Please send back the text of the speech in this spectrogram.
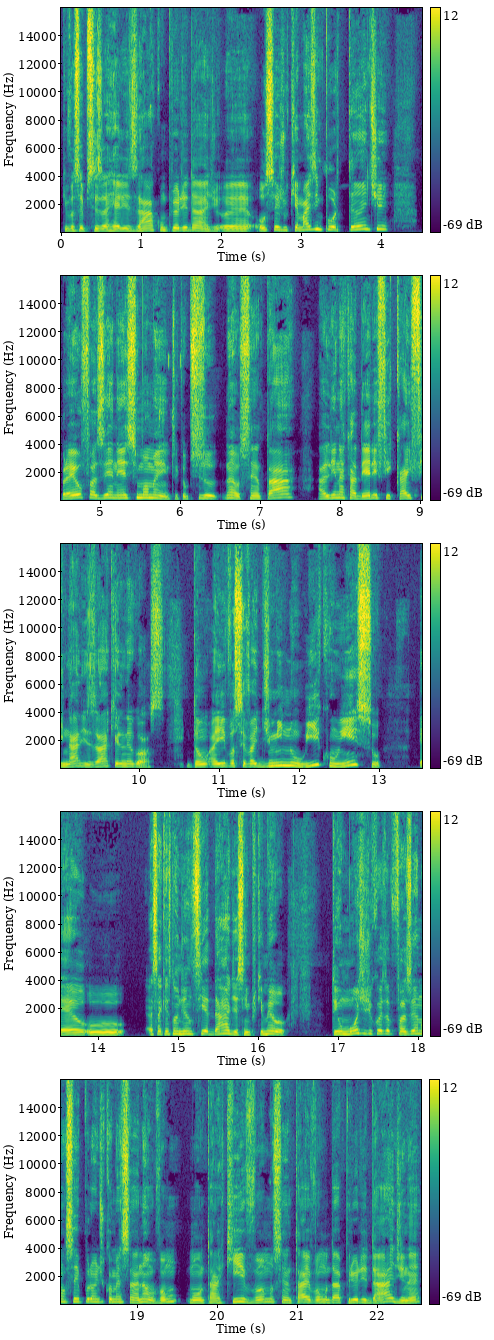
que você precisa realizar com prioridade. É, ou seja, o que é mais importante para eu fazer nesse momento, que eu preciso não, sentar ali na cadeira e ficar e finalizar aquele negócio. Então aí você vai diminuir com isso é, o, essa questão de ansiedade, assim, porque, meu, tem um monte de coisa para fazer, eu não sei por onde começar. Não, vamos montar aqui, vamos sentar e vamos dar prioridade, né?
